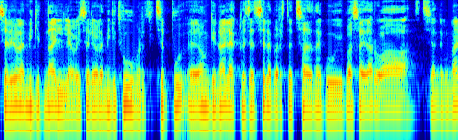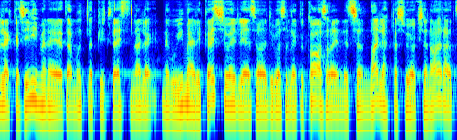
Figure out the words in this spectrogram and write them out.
seal ei ole mingit nalja või seal ei ole mingit huumorit, et see ongi naljakas, et sellepärast, et sa nagu juba said aru, aa, see on nagu naljakas inimene ja ta mõtlebki siukseid hästi nalja, nagu imelikke asju välja ja sa oled juba sellega kaasa läinud, et see on naljakas su jaoks ja naerad.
